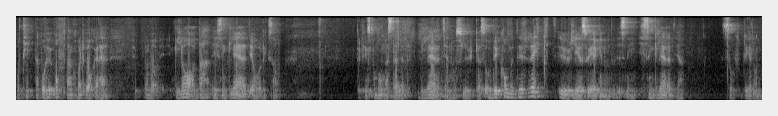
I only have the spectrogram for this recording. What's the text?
och titta på hur ofta han kommer tillbaka här. De var glada i sin glädje och liksom det finns på många ställen glädjen hos Lukas och det kommer direkt ur Jesu egen undervisning. I sin glädje så blev de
